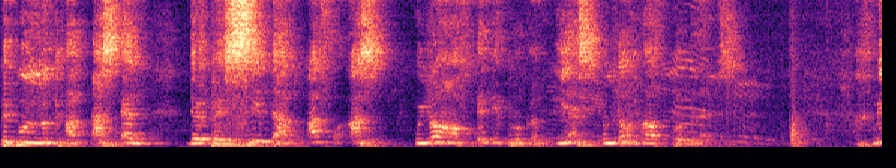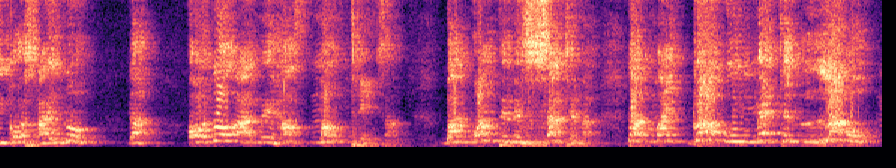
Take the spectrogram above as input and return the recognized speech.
people look at us and they perceive that as for us we don't have any problem. Yes we don't have problems. Because i know that although i may have mountains uh, but one thing is certain uh, that my god will make it level.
